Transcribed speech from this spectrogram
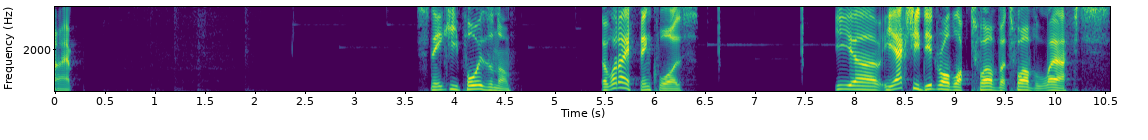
Alright. Sneaky poisoner. But what I think was, he uh he actually did roll block 12, but 12 left.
